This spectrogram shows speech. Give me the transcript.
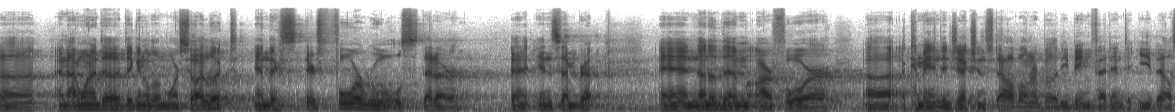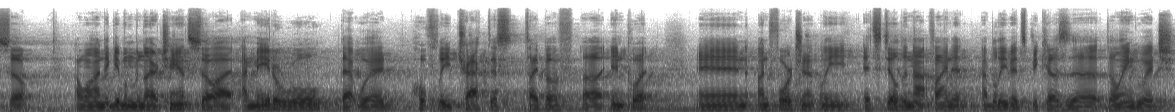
Uh, and I wanted to dig in a little more. So I looked, and there's, there's four rules that are uh, in semgrep, and none of them are for uh, a command injection style vulnerability being fed into eval. So I wanted to give them another chance, so I, I made a rule that would hopefully track this type of uh, input. And unfortunately, it still did not find it. I believe it's because the, the language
